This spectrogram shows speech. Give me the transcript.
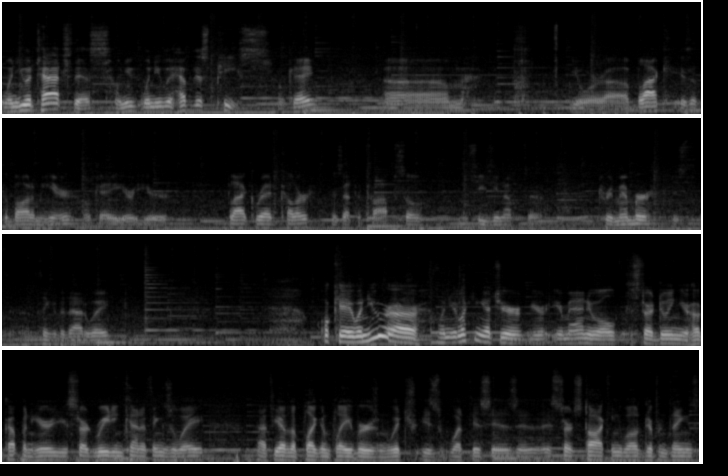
when you attach this, when you when you have this piece, okay, um, your uh, black is at the bottom here, okay, your your black red color is at the top, so it's easy enough to, to remember. Just uh, think of it that way. Okay, when you are when you're looking at your, your, your manual to start doing your hookup in here, you start reading kind of things away. Uh, if you have the plug and play version, which is what this is, it, starts talking about different things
